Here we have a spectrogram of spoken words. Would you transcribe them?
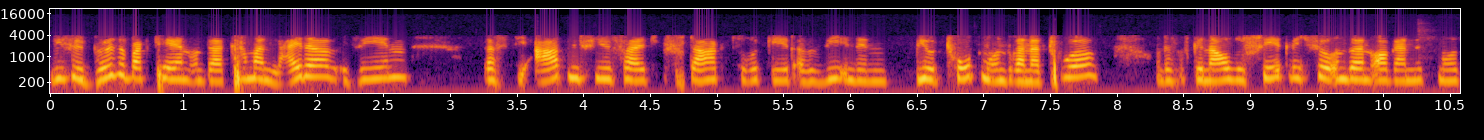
wie viel böse Bakterien. Und da kann man leider sehen, dass die Artenvielfalt stark zurückgeht, also wie in den Biotopen unserer Natur und das ist genauso schädlich für unseren Organismus.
